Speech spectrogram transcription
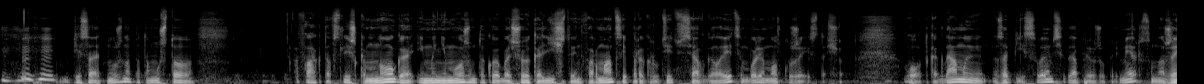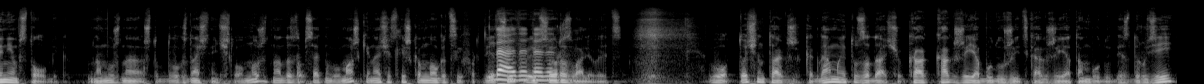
Mm-hmm. Писать нужно, потому что фактов слишком много, и мы не можем такое большое количество информации прокрутить вся в голове, тем более мозг уже истощен. Вот, когда мы записываем, всегда привожу пример с умножением в столбик. Нам нужно, чтобы двухзначное число умножить, надо записать на бумажке, иначе слишком много цифр. Две да, цифры, да, и все да. разваливается. Вот, точно так же, когда мы эту задачу, как, как же я буду жить, как же я там буду без друзей,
